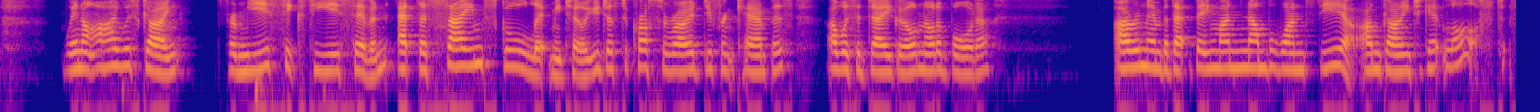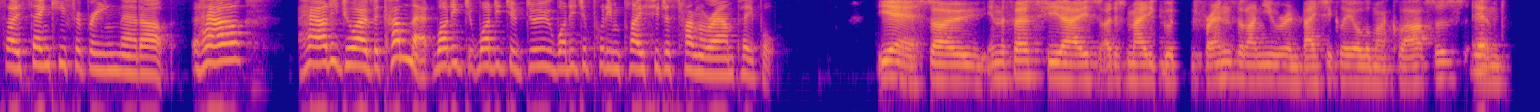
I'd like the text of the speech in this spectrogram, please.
When I was going from year six to year seven at the same school, let me tell you, just across the road, different campus. I was a day girl, not a boarder. I remember that being my number one fear. I'm going to get lost. So thank you for bringing that up. How how did you overcome that? What did you what did you do? What did you put in place? You just hung around people. yeah. So in the first few days, I just made good friends that I knew were in basically all of my classes, Yep. and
